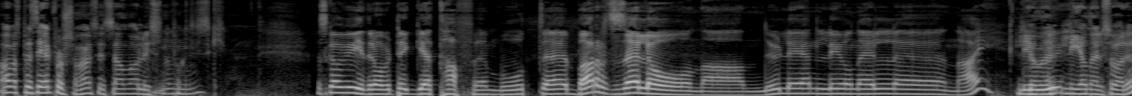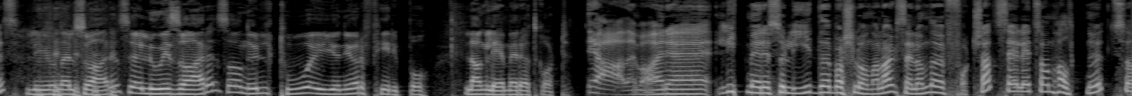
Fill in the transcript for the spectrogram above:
Ja, spesielt første gang syns jeg han var lysende, mm. faktisk. Så skal vi videre over til Getafe mot eh, Barcelona. 0-1 Lionel eh, Nei. Lionel, Lionel Suárez. Lionel Suárez. Luis Suárez og 0-2 Junior Firpo. Langlet med rødt kort. Ja, det var eh, litt mer solid Barcelona-lag. Selv om det fortsatt ser litt sånn haltende ut, så,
